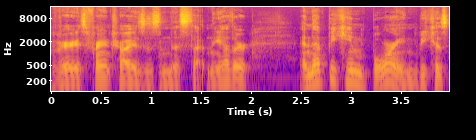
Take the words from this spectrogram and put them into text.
various franchises and this, that, and the other. And that became boring because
